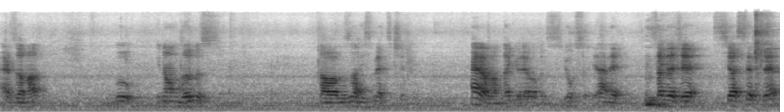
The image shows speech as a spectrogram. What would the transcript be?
her zaman bu inandığımız davamıza hizmet için her alanda görev alırız. Yoksa yani sadece siyasetle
